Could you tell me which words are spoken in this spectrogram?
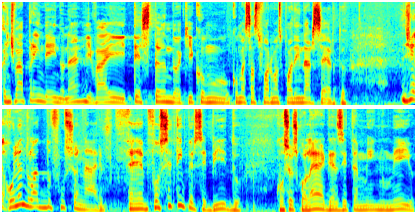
a gente vai aprendendo, né? E vai testando aqui como, como essas formas podem dar certo. Olhando do lado do funcionário, é, você tem percebido com seus colegas e também no meio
